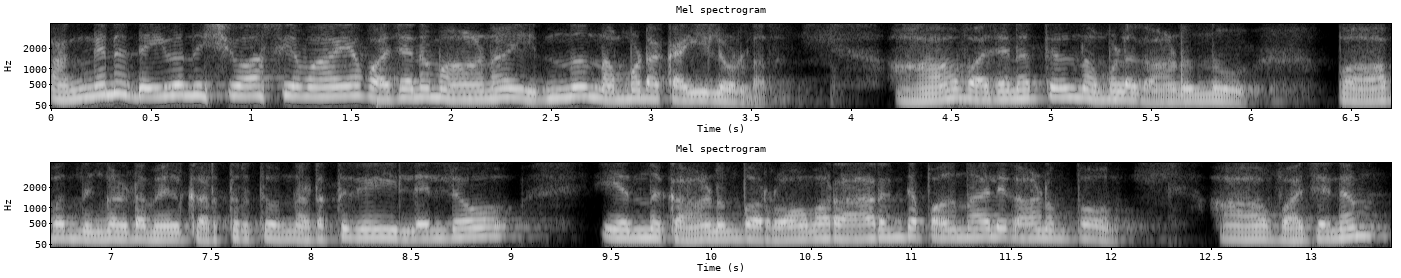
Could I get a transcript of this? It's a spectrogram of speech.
അങ്ങനെ ദൈവനിശ്വാസ്യമായ വചനമാണ് ഇന്ന് നമ്മുടെ കയ്യിലുള്ളത്. ആ വചനത്തിൽ നമ്മൾ കാണുന്നു പാപം നിങ്ങളുടെ മേൽ കർത്തൃത്വം നടത്തുകയില്ലല്ലോ എന്ന് കാണുമ്പോൾ റോമർ ആറിന്റെ പതിനാല് കാണുമ്പോൾ ആ വചനം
